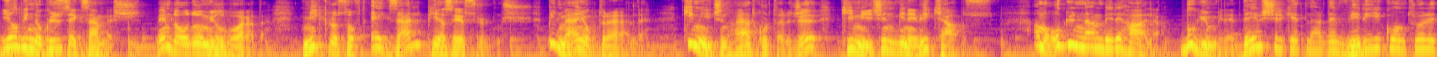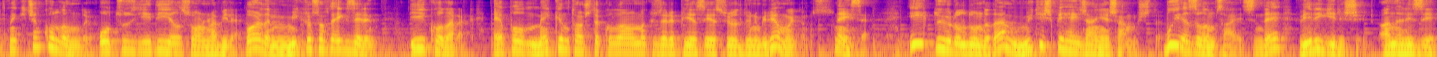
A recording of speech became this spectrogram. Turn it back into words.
Yıl 1985. Benim doğduğum yıl bu arada. Microsoft Excel piyasaya sürülmüş. Bilmeyen yoktur herhalde. Kimi için hayat kurtarıcı, kimi için bir nevi kabus. Ama o günden beri hala, bugün bile dev şirketlerde veriyi kontrol etmek için kullanılıyor. 37 yıl sonra bile. Bu arada Microsoft Excel'in ilk olarak Apple Macintosh'ta kullanılmak üzere piyasaya sürüldüğünü biliyor muydunuz? Neyse. İlk duyurulduğunda da müthiş bir heyecan yaşanmıştı. Bu yazılım sayesinde veri girişi, analizi,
